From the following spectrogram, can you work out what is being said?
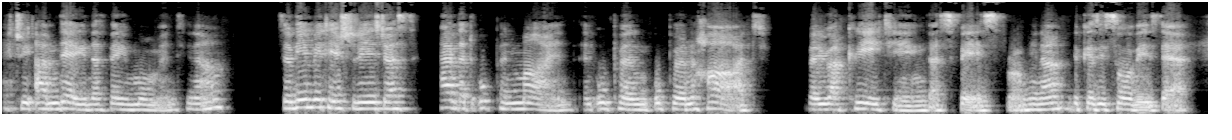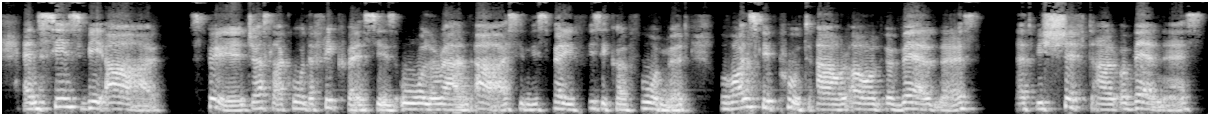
actually I'm there in that very moment, you know? So the invitation is just have that open mind and open, open heart where you are creating that space from, you know, because it's always there. And since we are spirit, just like all the frequencies all around us in this very physical format, once we put our own awareness, that we shift our awareness,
